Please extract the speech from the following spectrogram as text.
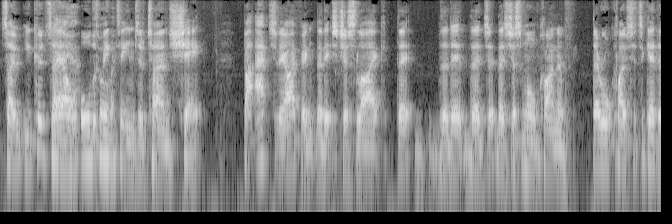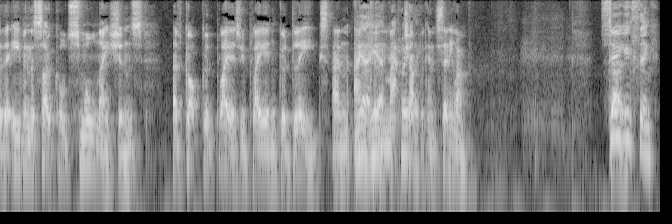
So you could say, Yeah, oh, yeah, all the totally. big teams have turned shit, but actually, I think that it's just like that. That it, that there's just more kind of they're all closer together. That even the so-called small nations have got good players who play in good leagues and, and Yeah, can match completely. up against anyone. Do So- you think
